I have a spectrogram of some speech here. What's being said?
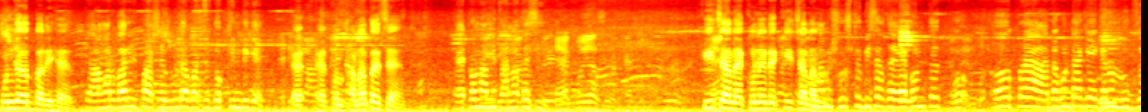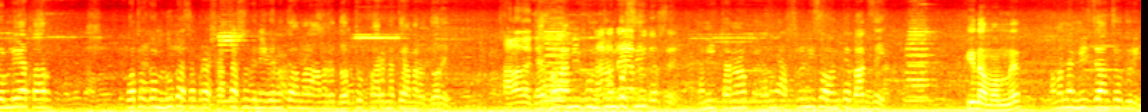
কোন জায়গার বাড়ি হ্যাঁ? আমার বাড়ির পাশে উল্টা পাশে দক্ষিণ দিকে। এখন থানাতে আছেন এখন আমি থানাতেছি এক হয়ে আছে। কি চান এখন এটা কি চান আমি সুষ্ঠু বিচার চাই। এখন তো প্রায় আধা ঘণ্টা আগে এখানে লোকজন লিয়া তার কতজন লোক আছে প্রায় সাতাশশো জন এখানে তো আমার আমার ধরতে পারে না তো আমার ধরে। থানা এরপর আমি ফোন ফোন করছি। আমি থানা আমি আশ্রয় নিছি অন্তে বাগজে। কি নাম আপনার? আমার নাম মির্জাহান চৌধুরী।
